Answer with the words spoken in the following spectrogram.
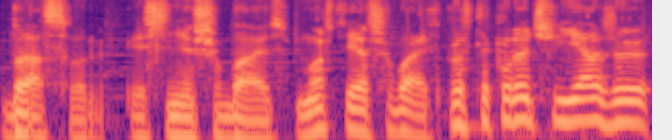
сбрасывали, если не ошибаюсь. Может, я ошибаюсь. Просто, короче, я же,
